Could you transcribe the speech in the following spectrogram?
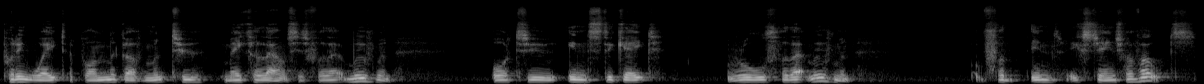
putting weight upon the government to make allowances for that movement or to instigate rules for that movement for in exchange for votes.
